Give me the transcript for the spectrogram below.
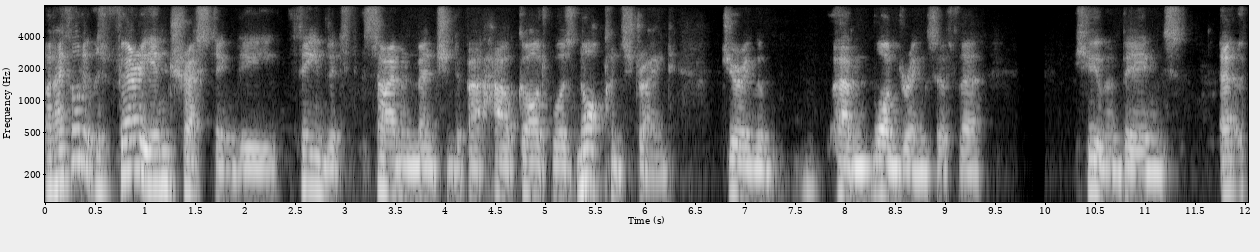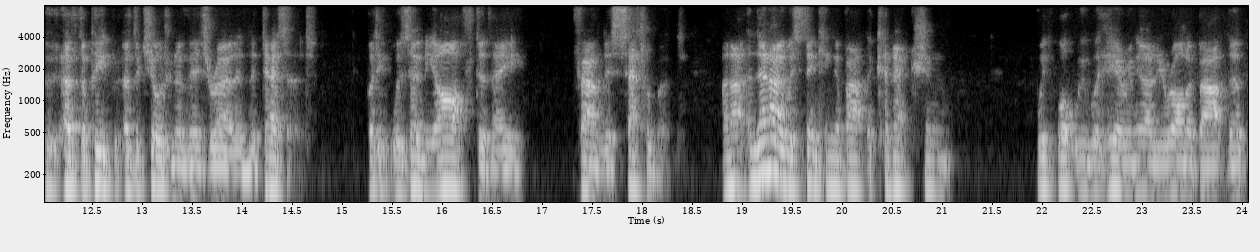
But I thought it was very interesting the theme that Simon mentioned about how God was not constrained during the um, wanderings of the human beings, uh, of the people, of the children of Israel in the desert. But it was only after they found this settlement. And, I, and then I was thinking about the connection with what we were hearing earlier on about the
